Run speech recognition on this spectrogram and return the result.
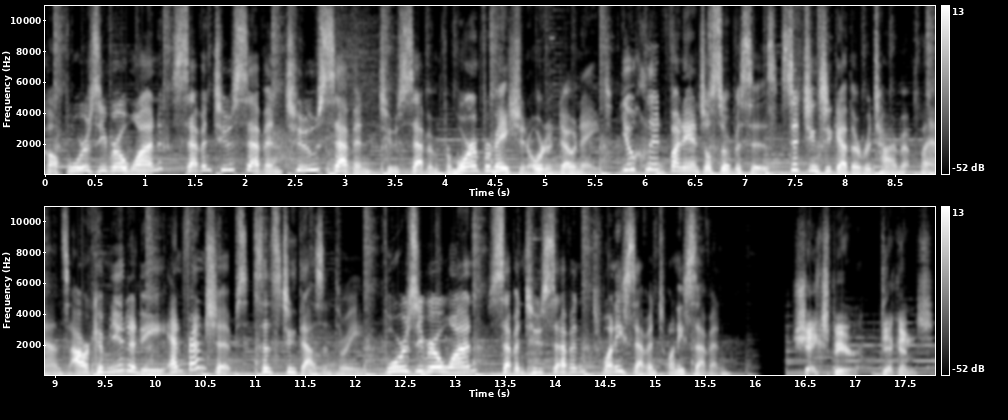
Call 401 727 2727 for more information or to donate. Euclid Financial Services, stitching together retirement plans, our community, and friendships since 2003. 401 727 2727. Shakespeare, Dickens,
